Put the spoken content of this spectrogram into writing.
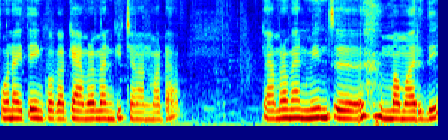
ఫోన్ అయితే ఇంకొక కెమెరామ్యాన్కి ఇచ్చాను అనమాట కెమెరామ్యాన్ మీన్స్ మా మరిది.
